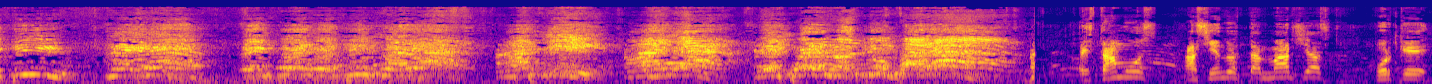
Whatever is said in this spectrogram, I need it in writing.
aquí, allá, el pueblo triunfará. Aquí, allá, el pueblo triunfará. Estamos haciendo estas marchas porque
